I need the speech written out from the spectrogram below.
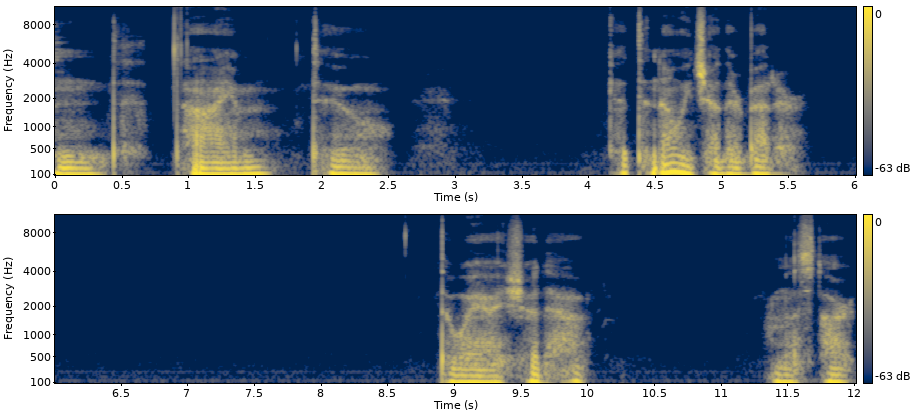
And time to get to know each other better. The way I should have from the start.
